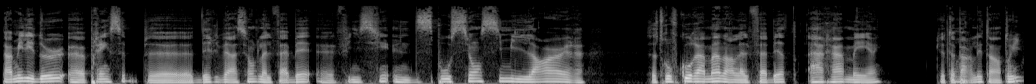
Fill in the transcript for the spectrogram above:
Parmi les deux euh, principes de dérivation de l'alphabet euh, phénicien, une disposition similaire se trouve couramment dans l'alphabet araméen que tu as Ouais. parlé tantôt. Oui.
